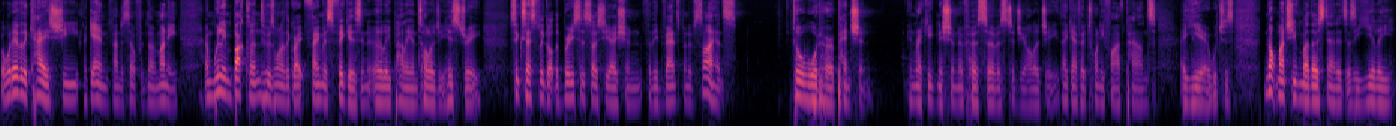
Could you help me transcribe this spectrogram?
But whatever the case, she again found herself with no money. And William Buckland, who was one of the great famous figures in early paleontology history, successfully got the British Association for the Advancement of Science to award her a pension in recognition of her service to geology. They gave her £25 a year, which is not much even by those standards as a yearly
